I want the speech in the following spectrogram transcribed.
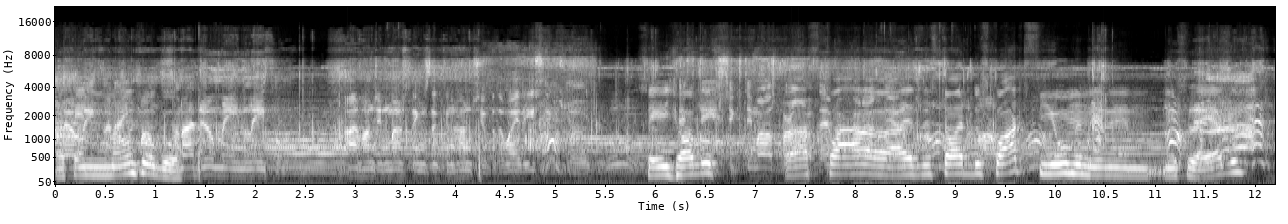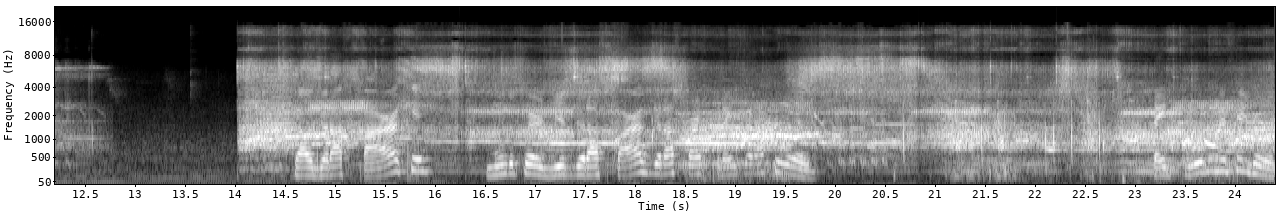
Pra quem não jogou. Vocês jogam 50, 60 miles per hour. as, histórias dos quatro filmes ne- nesse Lego. Que é o Jurassic Park, Mundo Perdido Jurassic Park, Jurassic Park 3 Jurassic World. Tudo nesse jogo.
